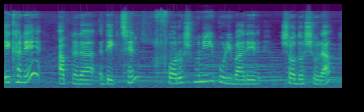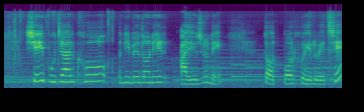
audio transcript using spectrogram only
এখানে আপনারা দেখছেন পরশমণি পরিবারের সদস্যরা। সেই পূজার্ঘ নিবেদনের আয়োজনে তৎপর হয়ে রয়েছে।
